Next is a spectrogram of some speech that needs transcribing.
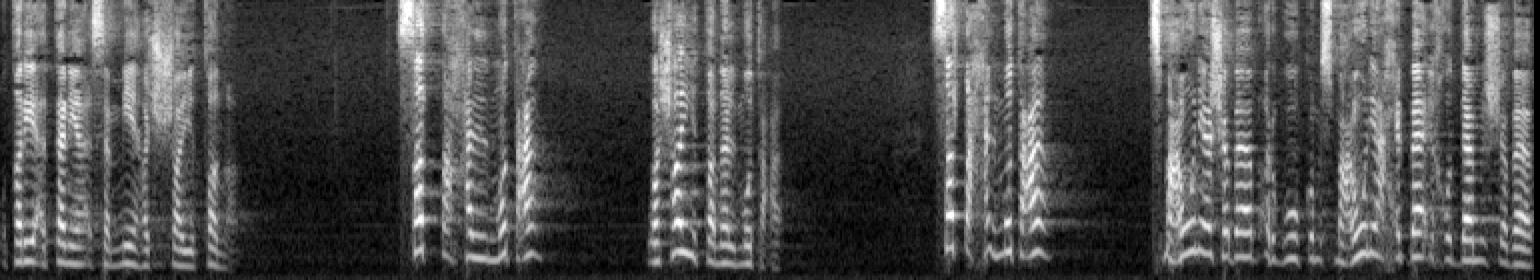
والطريقة الثانية أسميها الشيطنة. سطح المتعة وشيطن المتعة. سطح المتعة اسمعوني يا شباب أرجوكم اسمعوني أحبائي خدام الشباب.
